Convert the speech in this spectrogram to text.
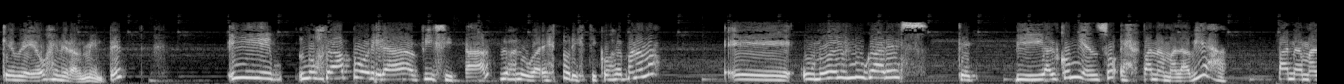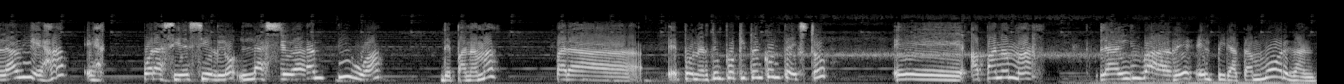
que veo generalmente y nos da por ir a visitar los lugares turísticos de Panamá. Eh, uno de los lugares que vi al comienzo es Panamá la Vieja. Panamá la Vieja es, por así decirlo, la ciudad antigua de Panamá. Para eh, ponerte un poquito en contexto, eh, a Panamá la invade el pirata Morgan.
